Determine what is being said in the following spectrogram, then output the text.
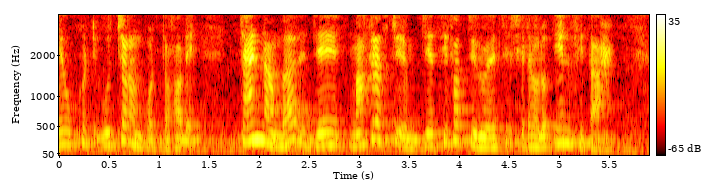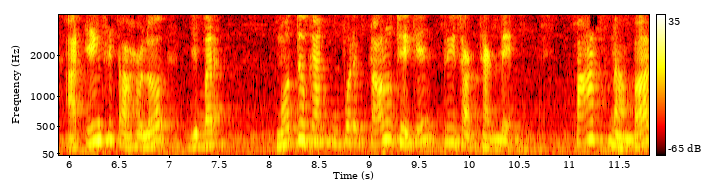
এ অক্ষরটি উচ্চারণ করতে হবে। চার নাম্বার যে মাখরাজটি, যে সিফাতটি রয়েছে, সেটা হলো ইনফিতাহ। আর ইনফিতাহ হলো জিব্বার মধ্যকান উপরের তালু থেকে পৃথক থাকবে। পাঁচ নাম্বার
